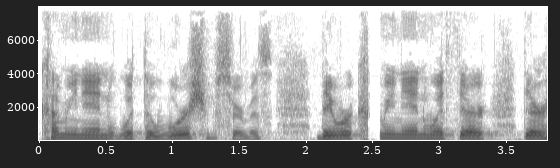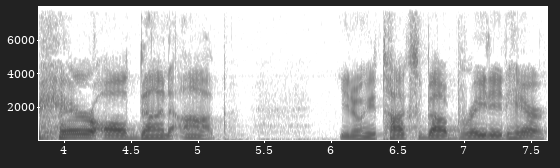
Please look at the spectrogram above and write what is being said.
coming in with the worship service. They were coming in with their, their hair all done up. You know, he talks about braided hair.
